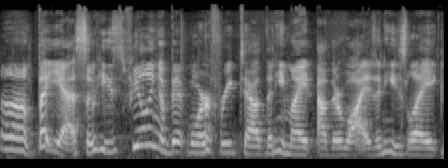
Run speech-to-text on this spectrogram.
Um, but yeah, so he's feeling a bit more freaked out than he might otherwise, and he's like,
